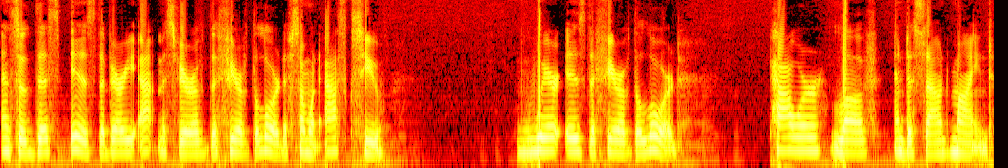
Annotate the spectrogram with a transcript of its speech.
And so, this is the very atmosphere of the fear of the Lord. If someone asks you, where is the fear of the Lord? Power, love, and a sound mind.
